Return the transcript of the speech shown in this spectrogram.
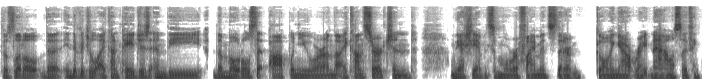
Those little the individual icon pages and the the modals that pop when you are on the icon search, and we actually have some more refinements that are going out right now. So I think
